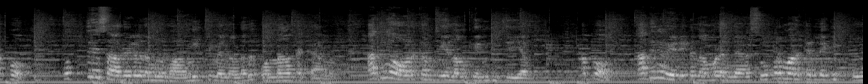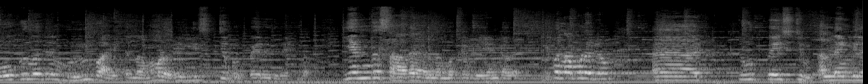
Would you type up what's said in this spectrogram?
അപ്പോ ഒത്തിരി സാധനങ്ങൾ നമ്മൾ വാങ്ങിക്കും എന്നുള്ളത് ഒന്നാമത്തെ കാരണം. അതിനെ ഓവർകം ചെയ്യാൻ നമുക്ക് എന്ത് ചെയ്യാം? അപ്പോ അതിനു വേണ്ടിയിട്ട് നമ്മൾ എന്താണ് സൂപ്പർ മാർക്കറ്റിലേക്ക് പോകുന്നതിന് മുൻപായിട്ട് നമ്മൾ ഒരു ലിസ്റ്റ് പ്രിപ്പയർ ചെയ്ത് വെക്കണം എന്ത് സാധനമാണ് നമുക്ക് വേണ്ടത്? ഇപ്പൊ നമ്മളൊരു ടൂത്ത് പേസ്റ്റും അല്ലെങ്കിൽ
